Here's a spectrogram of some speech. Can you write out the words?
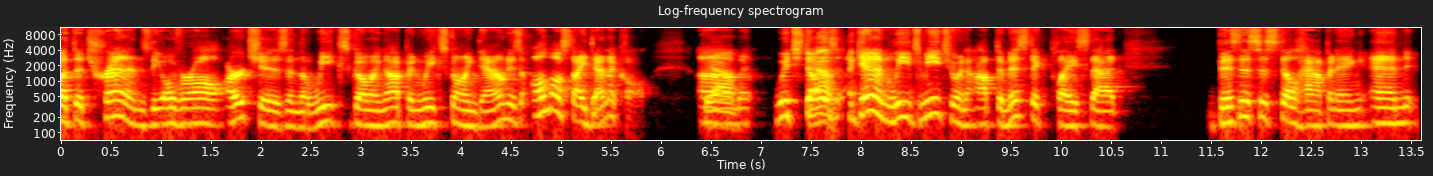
but the trends the overall arches and the weeks going up and weeks going down is almost identical yeah. um, which does yeah. again leads me to an optimistic place that business is still happening and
